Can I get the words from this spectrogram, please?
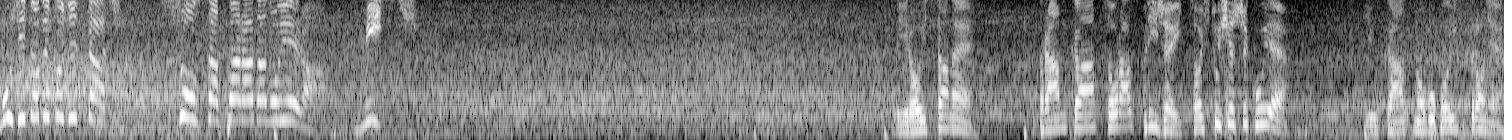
Musi to wykorzystać! Sosa parada Neuera! Mistrz! Leroy Sané. Bramka coraz bliżej. Coś tu się szykuje. Piłka znowu po ich stronie.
